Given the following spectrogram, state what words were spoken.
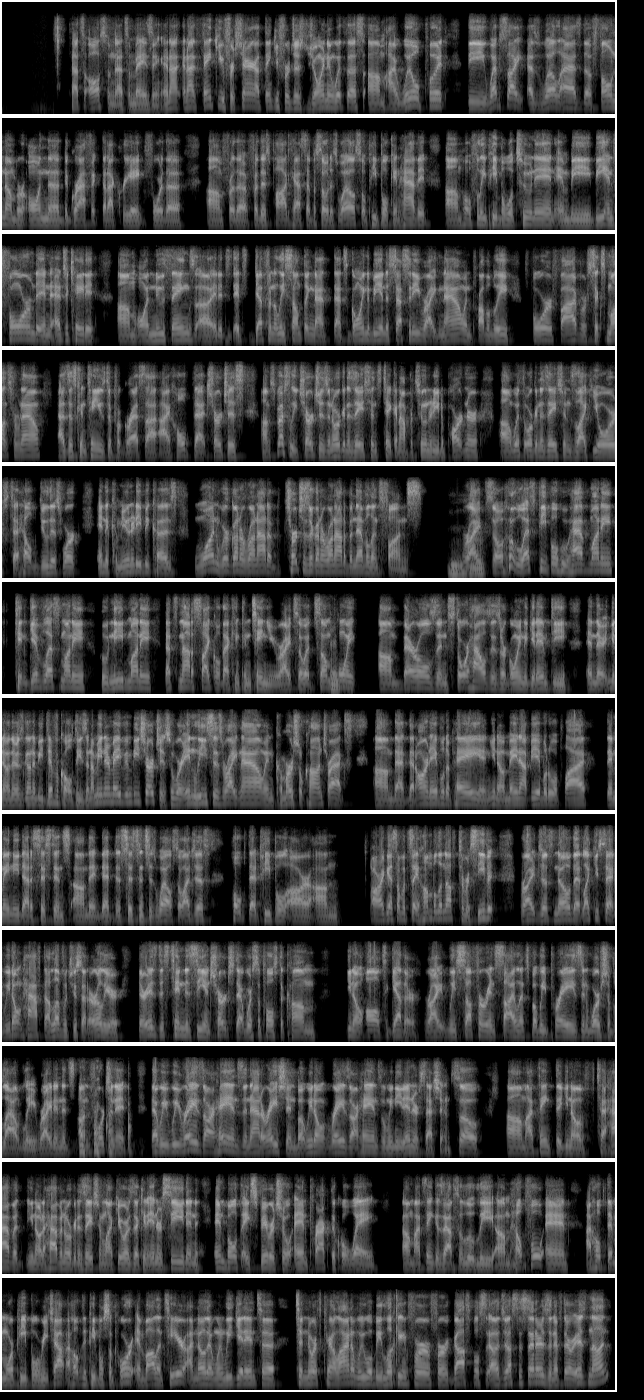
That's awesome. That's amazing. And I and I thank you for sharing. I thank you for just joining with us. Um, I will put the website as well as the phone number on the the graphic that I create for the um, for the for this podcast episode as well, so people can have it. Um, hopefully, people will tune in and be be informed and educated um, on new things. Uh, it, it's it's definitely something that that's going to be a necessity right now, and probably four, five, or six months from now as this continues to progress. I, I hope that churches, um, especially churches and organizations, take an opportunity to partner uh, with organizations like yours to help do this work in the community because, one, we're going to run out of churches are going to run out of benevolence funds. Mm-hmm. Right. So less people who have money can give less money, who need money. That's not a cycle that can continue. Right. So at some point, um, barrels and storehouses are going to get empty and there you know there's going to be difficulties and i mean there may even be churches who are in leases right now and commercial contracts um, that that aren't able to pay and you know may not be able to apply they may need that assistance um, that, that assistance as well so i just hope that people are um, or I guess I would say humble enough to receive it, right? Just know that, like you said, we don't have to. I love what you said earlier. There is this tendency in church that we're supposed to come you know all together right we suffer in silence but we praise and worship loudly right and it's unfortunate that we we raise our hands in adoration but we don't raise our hands when we need intercession so um, I think that you know to have a you know to have an organization like yours that can intercede in in both a spiritual and practical way, um, I think is absolutely um, helpful. And I hope that more people reach out. I hope that people support and volunteer. I know that when we get into to North Carolina, we will be looking for for gospel uh, justice centers, and if there is none,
